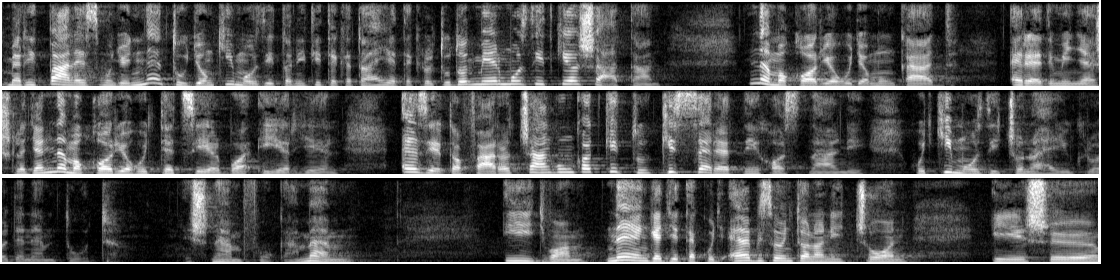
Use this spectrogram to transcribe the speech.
mert itt Pál ezt mondja, hogy ne tudjon kimozdítani titeket a helyetekről. Tudod, miért mozdít ki a sátán? Nem akarja, hogy a munkád eredményes legyen, nem akarja, hogy te célba érjél. Ezért a fáradtságunkat ki, ki szeretné használni, hogy kimozdítson a helyükről, de nem tud. És nem fog. Nem. Így van. Ne engedjétek, hogy elbizonytalanítson, és ö,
